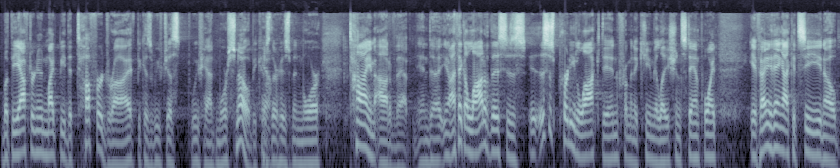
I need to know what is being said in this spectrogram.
But the afternoon might be the tougher drive because we've just we've had more snow because Yeah. there has been more time out of that. And uh, you know, I think a lot of this is this is pretty locked in from an accumulation standpoint. If anything, I could see you know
